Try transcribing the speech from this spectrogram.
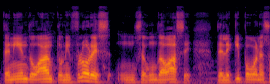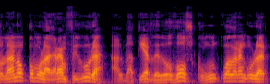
teniendo a Anthony Flores, un segunda base del equipo venezolano, como la gran figura al batear de 2-2 con un cuadrangular,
